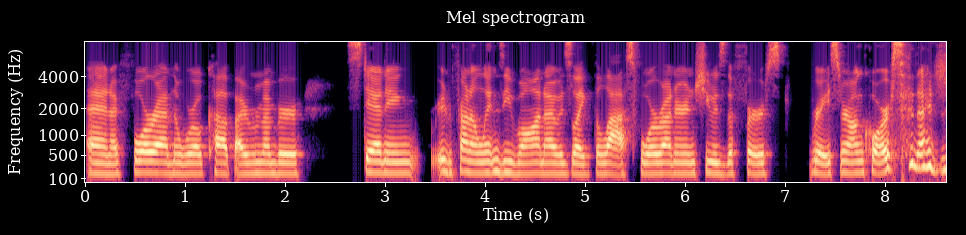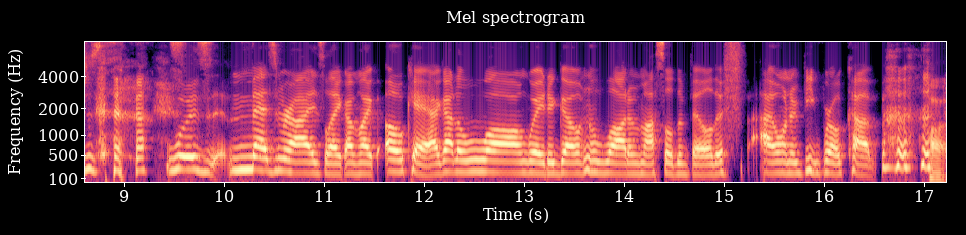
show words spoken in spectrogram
and I foreran the World Cup. I remember standing in front of Lindsey Vonn. I was like the last forerunner, and she was the first racer on course, and I just was mesmerized. Like I'm like, okay, I got a long way to go and a lot of muscle to build if I want to beat World Cup. huh.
